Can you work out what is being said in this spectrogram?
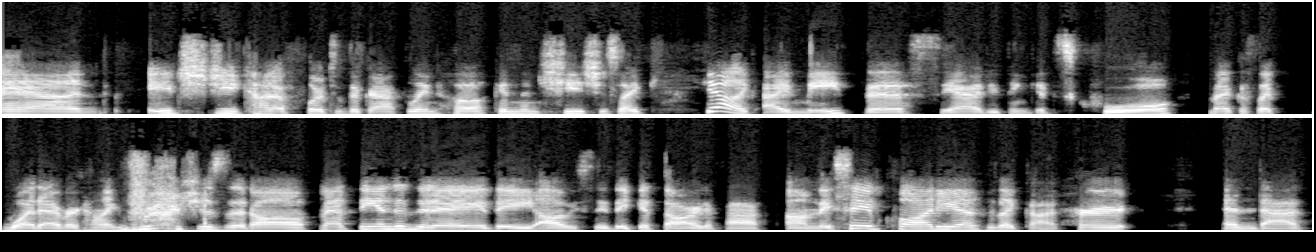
And HG kind of flirts with the grappling hook. And then she's just like, yeah, like I made this. Yeah, do you think it's cool? Myka's like, whatever, kind of like brushes it off. And at the end of the day, they obviously they get the artifact. Um, they save Claudia, who like got hurt, and that's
